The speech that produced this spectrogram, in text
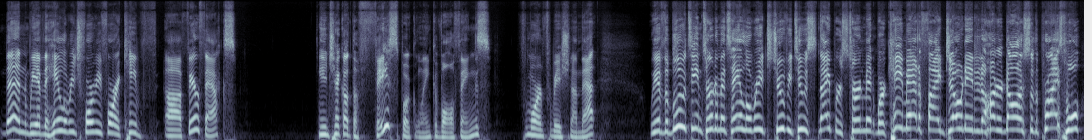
Then we have the Halo Reach 4v4 at Cave uh, Fairfax. You can check out the Facebook link of all things for more information on that. We have the Blue Team Tournament's Halo Reach 2v2 Snipers Tournament where K Matified donated $100 to the prize pool.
